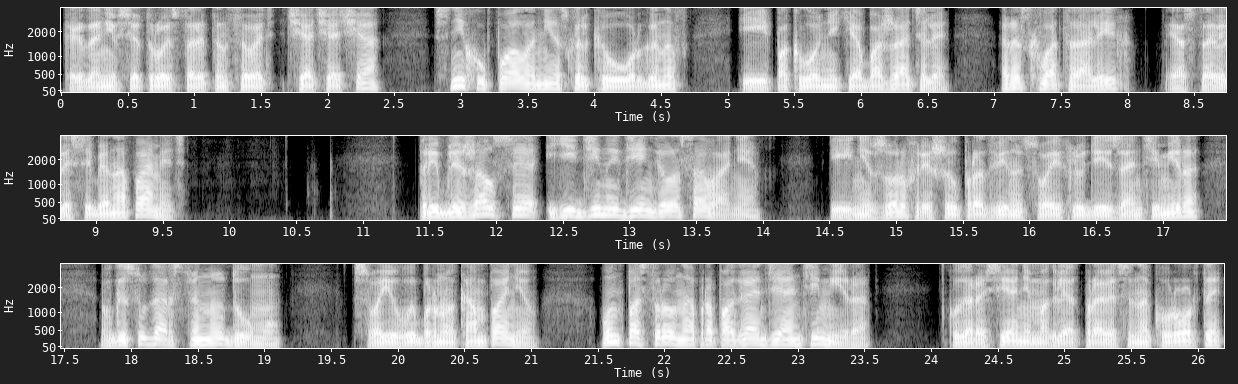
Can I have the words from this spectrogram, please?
Когда они все трое стали танцевать ча-ча-ча, с них упало несколько органов, и поклонники-обожатели расхватали их и оставили себе на память. Приближался единый день голосования, и Невзоров решил продвинуть своих людей из антимира в Государственную Думу. Свою выборную кампанию он построил на пропаганде антимира, куда россияне могли отправиться на курорты,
